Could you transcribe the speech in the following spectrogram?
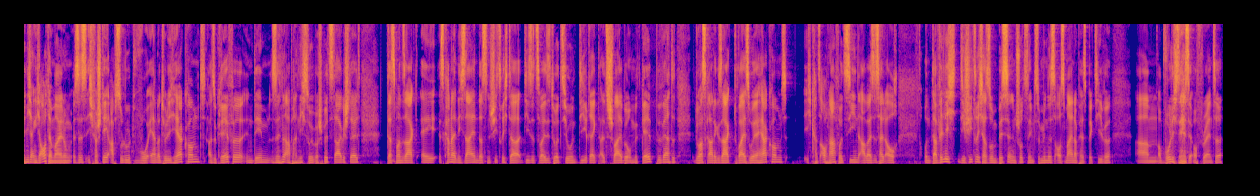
bin ich eigentlich auch der Meinung. Es ist, ich verstehe absolut, wo er natürlich herkommt. Also Gräfe in dem Sinne, aber nicht so überspitzt dargestellt, dass man sagt, ey, es kann halt nicht sein, dass ein Schiedsrichter diese zwei Situationen direkt als Schwalbe und mit Gelb bewertet. Du hast gerade gesagt, du weißt, wo er herkommt. Ich kann es auch nachvollziehen, aber es ist halt auch, und da will ich die Schiedsrichter so ein bisschen in Schutz nehmen, zumindest aus meiner Perspektive, ähm, obwohl ich sehr, sehr oft rante.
